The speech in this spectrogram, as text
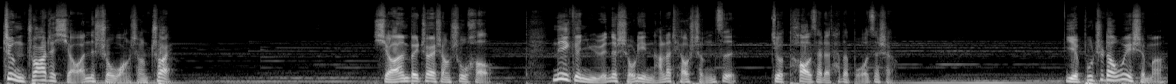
正抓着小安的手往上拽。小安被拽上树后，那个女人的手里拿了条绳子，就套在了他的脖子上。也不知道为什么。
